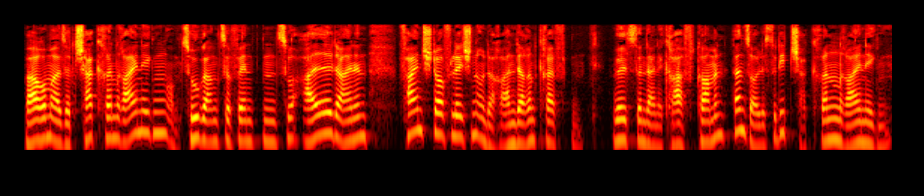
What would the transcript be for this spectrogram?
Warum also Chakren reinigen, um Zugang zu finden zu all deinen feinstofflichen und auch anderen Kräften? Willst du in deine Kraft kommen, dann solltest du die Chakren reinigen.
